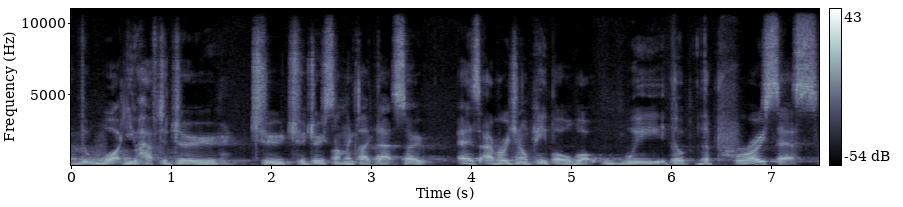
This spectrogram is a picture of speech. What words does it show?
the, what you have to do to, to do something like that. So, as Aboriginal people, what we the, the process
